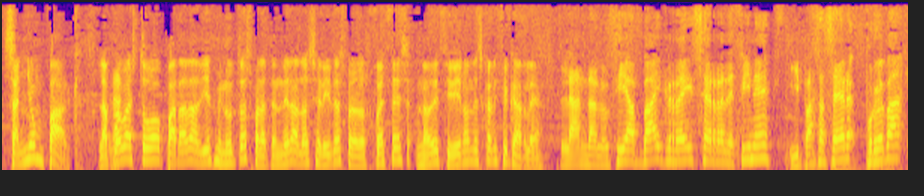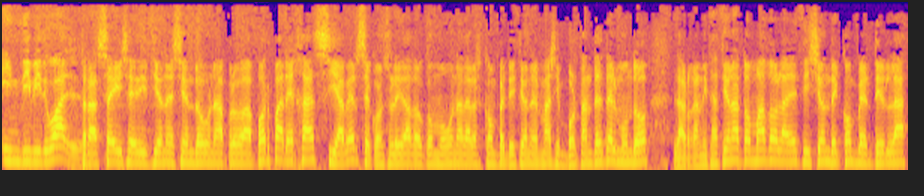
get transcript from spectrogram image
Sang Park. La prueba estuvo parada 10 minutos para atender a los heridos, pero los jueces no decidieron descalificarle. La Andalucía Bike Race se redefine y pasa a ser prueba individual. Tras seis ediciones siendo una prueba por parejas y haberse consolidado como una de las competiciones más importantes del mundo, la organización ha tomado la decisión de convertirla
